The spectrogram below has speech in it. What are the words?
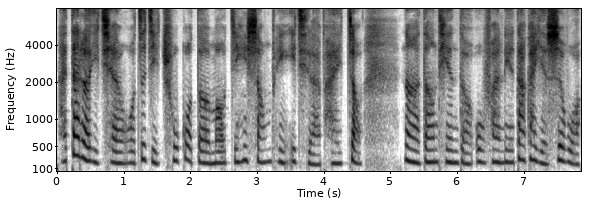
还带了以前我自己出过的毛巾商品一起来拍照。那当天的悟饭列大概也是我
